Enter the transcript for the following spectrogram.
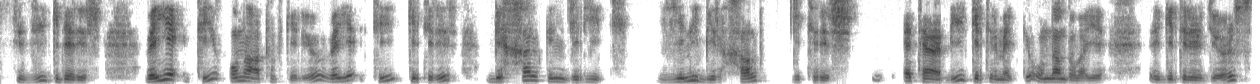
sizi giderir. Ve ye'ti ona atıf geliyor. Ve ye'ti getirir. Bir halkin cedid. Yeni bir halk getirir eterbi getirmekti. Ondan dolayı e, getirir diyoruz.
